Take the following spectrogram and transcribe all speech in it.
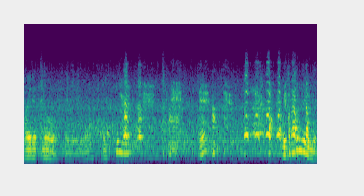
Bu Hayret ne oldu senin ya? Acıktın mı? He? Acıktın mı benim?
